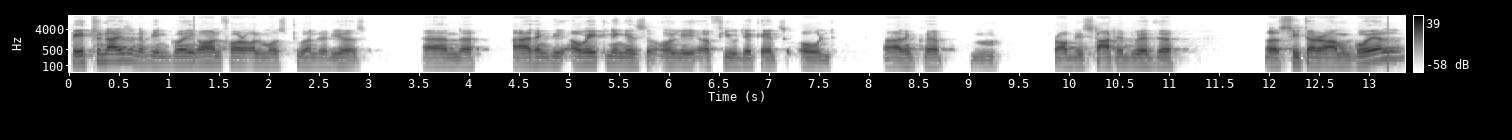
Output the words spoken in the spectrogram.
patronized and have been going on for almost 200 years. And uh, I think the awakening is only a few decades old. I think uh, hmm, probably started with uh, uh, Sitaram Goel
